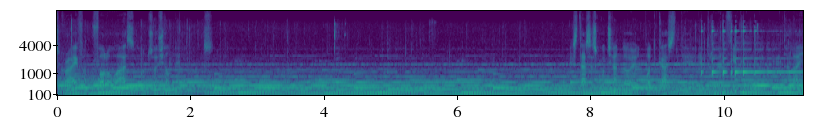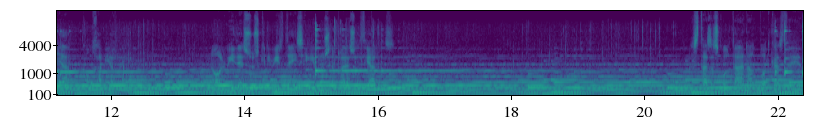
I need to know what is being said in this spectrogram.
subscribe and follow us on social networks. Estás escuchando el podcast de Dentro del Círculo en Audio Talaya con Javier Rey. No olvides suscribirte y seguirnos en redes sociales. Estàs escoltant el podcast de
